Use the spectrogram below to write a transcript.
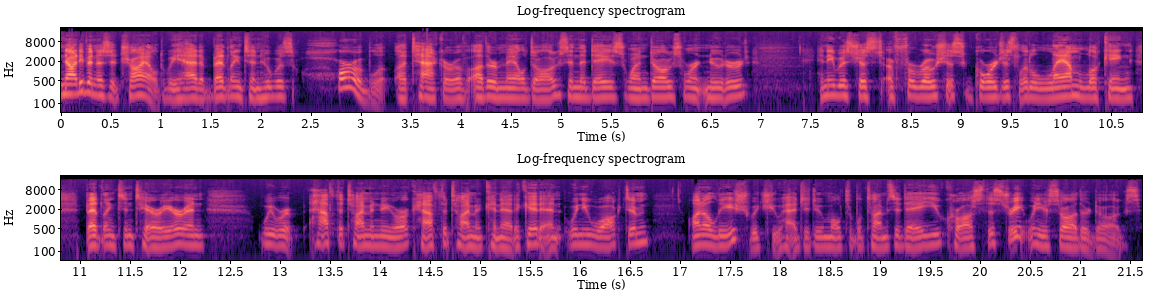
not even as a child. We had a Bedlington who was horrible attacker of other male dogs in the days when dogs weren't neutered. And he was just a ferocious, gorgeous little lamb looking Bedlington Terrier. And we were half the time in New York, half the time in Connecticut. And when you walked him on a leash, which you had to do multiple times a day, you crossed the street when you saw other dogs.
